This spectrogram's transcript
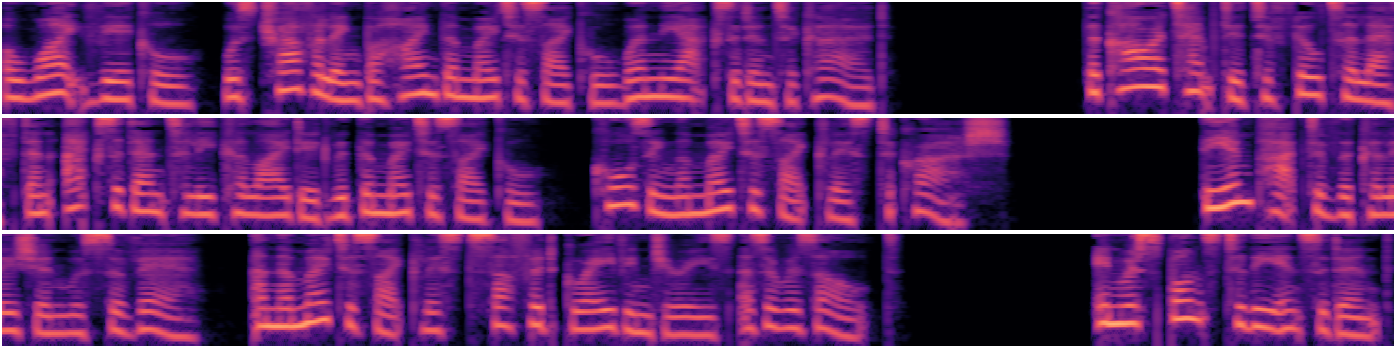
a white vehicle, was traveling behind the motorcycle when the accident occurred. The car attempted to filter left and accidentally collided with the motorcycle, causing the motorcyclist to crash. The impact of the collision was severe, and the motorcyclist suffered grave injuries as a result. In response to the incident,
